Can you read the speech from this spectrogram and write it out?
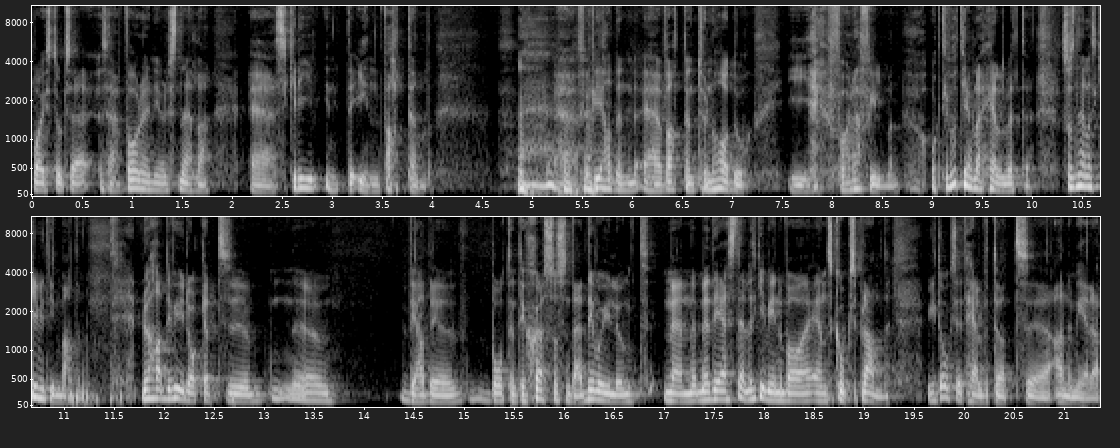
var i stort sett så här, vad du än gör, snälla, eh, skriv inte in vatten. Eh, För vi hade en eh, vattentornado i förra filmen och det var ett jävla helvete. Så snälla skriv inte in vatten. Nu hade vi ju dock att eh, vi hade båten till sjöss och sånt där. Det var ju lugnt. Men, men det jag istället skrev in var en skogsbrand. Vilket också är ett helvete att eh, animera.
